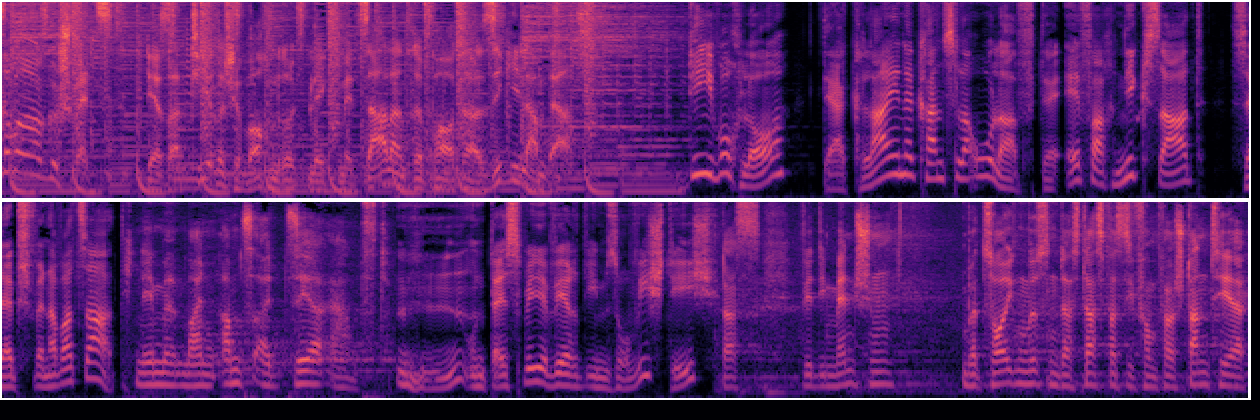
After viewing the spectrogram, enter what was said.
Drüber geschwätzt. Der satirische Wochenrückblick mit Saarland-Reporter Sigi Lambert. Die Wuchler, der kleine Kanzler Olaf, der einfach nix sagt, selbst wenn er was sagt. Ich nehme meinen Amtseid sehr ernst. Mhm, und deswegen wäre ihm so wichtig, dass wir die Menschen überzeugen müssen, dass das, was sie vom Verstand her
